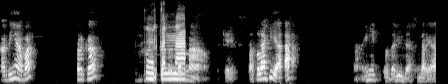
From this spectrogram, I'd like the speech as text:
Artinya apa? Terke Terkenal. terkenal. Oke, satu lagi ya. Nah, ini oh, tadi udah sebentar ya.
